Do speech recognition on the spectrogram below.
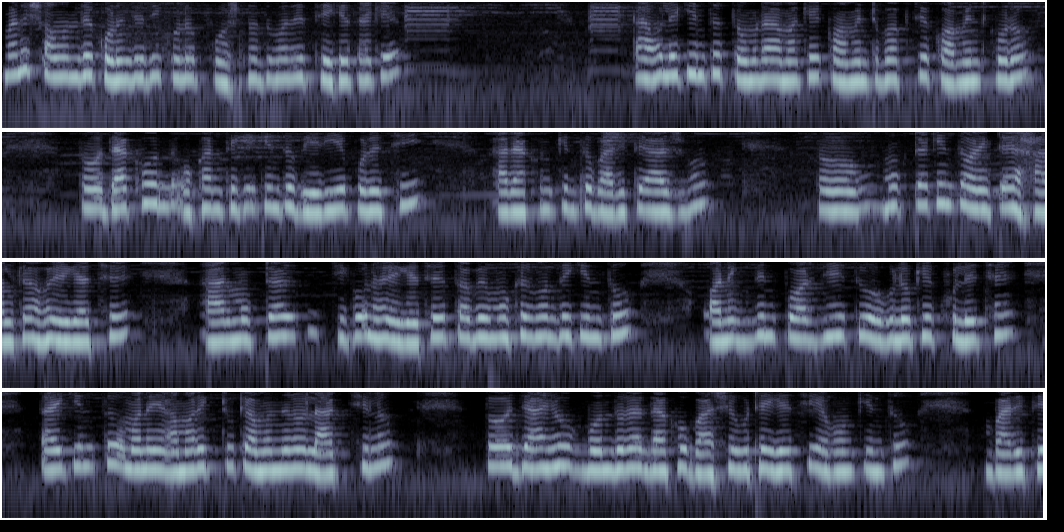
মানে সম্বন্ধে কোনো যদি কোনো প্রশ্ন তোমাদের থেকে থাকে, তাহলে কিন্তু তোমরা আমাকে কমেন্ট বক্সে কমেন্ট করো। তো দেখো, ওখান থেকে কিন্তু বেরিয়ে পড়েছি আর এখন কিন্তু বাড়িতে আসব। তো মুখটা কিন্তু অনেকটাই হালকা হয়ে গেছে আর মুখটা চিকন হয়ে গেছে। তবে মুখের মধ্যে কিন্তু অনেক দিন পর যেহেতু ওগুলোকে খুলেছে, তাই কিন্তু মানে আমার একটু কেমন যেন লাগছিল। তো যাই হোক বন্ধুরা, দেখো বাসে উঠে গেছি এবং কিন্তু বাড়িতে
